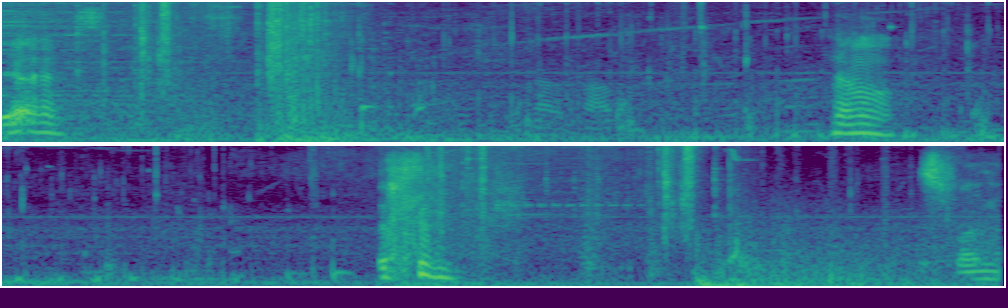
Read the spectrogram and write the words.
yes. No. it's funny.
